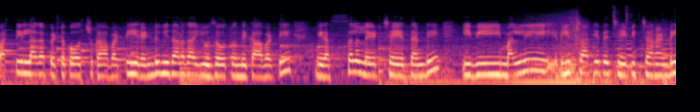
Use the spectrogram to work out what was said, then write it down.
పట్టీల్లాగా పెట్టుకోవచ్చు కాబట్టి రెండు విధాలుగా యూజ్ అవుతుంది కాబట్టి మీరు అస్సలు లేట్ చేయొద్దండి. ఇవి మళ్ళీ రీస్టాక్ అయితే చేయించానండి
